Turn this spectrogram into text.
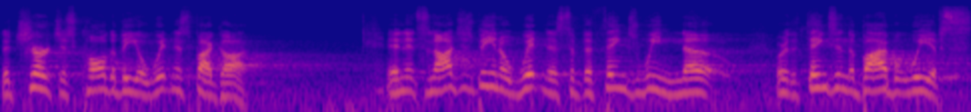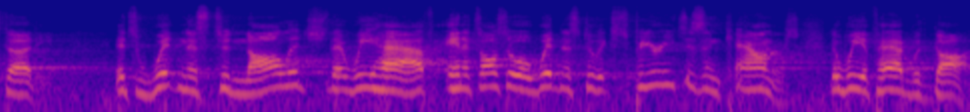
The church is called to be a witness by God. And it's not just being a witness of the things we know or the things in the Bible we have studied. It's witness to knowledge that we have, and it's also a witness to experiences, encounters that we have had with God.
